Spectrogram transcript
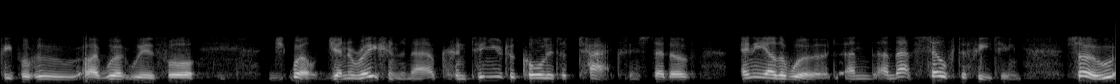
people who I've worked with for, well, generations now continue to call it a tax instead of any other word. And, and that's self defeating. So,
